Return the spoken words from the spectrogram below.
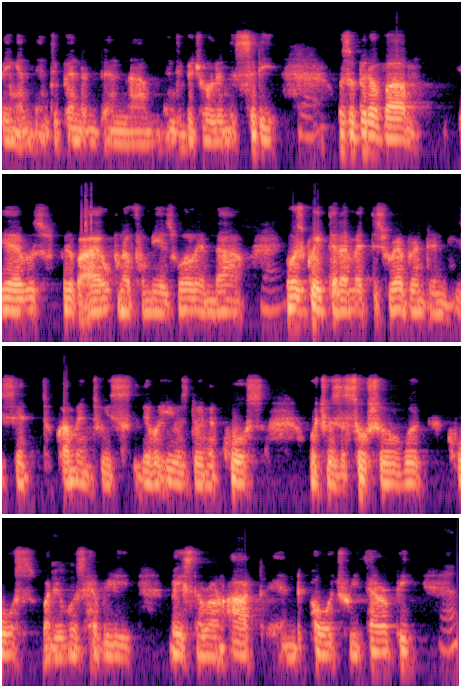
being an independent and um, individual in the city yeah. was a bit of um, yeah, it was a bit of an eye opener for me as well. And uh, yeah. it was great that I met this reverend, and he said to come into his. Were, he was doing a course, which was a social work course, but it was heavily based around art and poetry therapy. Yeah.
